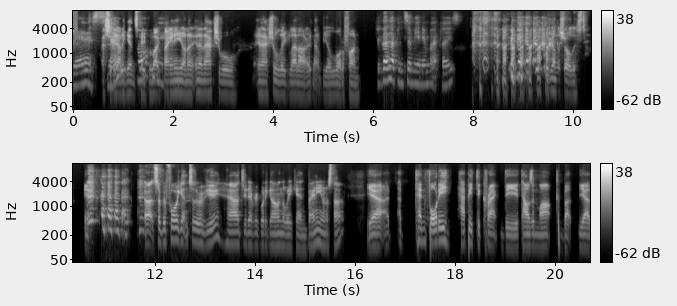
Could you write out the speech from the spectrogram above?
yes. bash it Now out against people like talking. Bainey on a, in an actual an actual league ladder, and that would be a lot of fun. If that happens, send me an invite, please. Put you on the short list. All right. So before we get into the review, how did everybody go on the weekend? Bainey, you want to start? Yeah, at, at 1040, happy to crack the thousand mark, but yeah,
